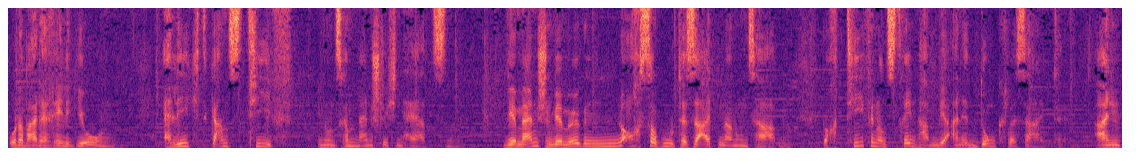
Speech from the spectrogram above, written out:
oder bei der Religion. Er liegt ganz tief in unserem menschlichen Herzen. Wir Menschen, wir mögen noch so gute Seiten an uns haben, doch tief in uns drin haben wir eine dunkle Seite. Ein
